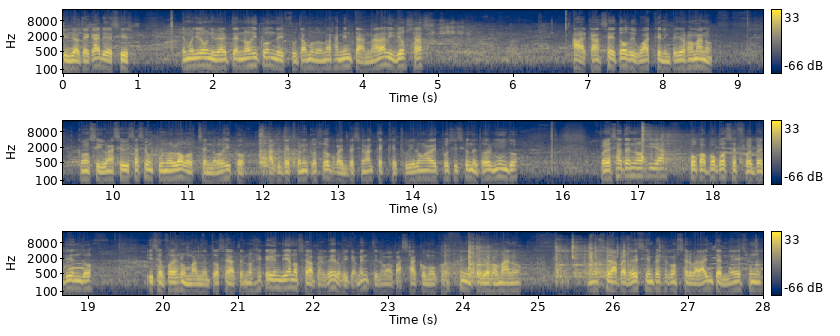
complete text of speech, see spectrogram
bibliotecarios, es decir, hemos llegado a un nivel tecnológico donde disfrutamos de unas herramientas maravillosas al alcance de todo, igual que el Imperio Romano consiguió una civilización con unos logos tecnológicos, arquitectónicos su época impresionantes que estuvieron a disposición de todo el mundo, pero esa tecnología poco a poco se fue perdiendo y se fue derrumbando. Entonces la tecnología que hoy en día no se va a perder, lógicamente, no va a pasar como con el Imperio Romano, no se va a perder, siempre se conservará. Internet es un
